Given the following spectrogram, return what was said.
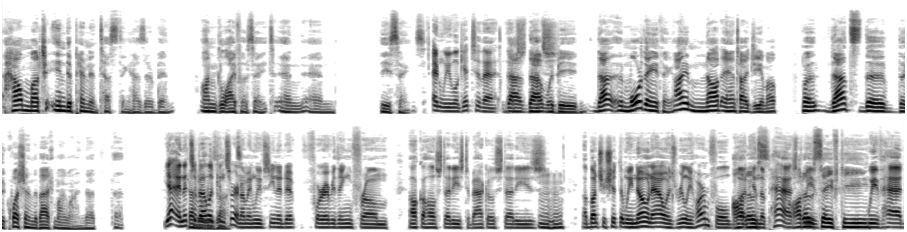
uh, how much independent testing has there been on glyphosate, and and these things. And we will get to that. That's- That that would be that more than anything. I am not anti-GMO, but that's the the question in the back of my mind. That that Yeah, and it's a valid resides. concern. I mean, we've seen it for everything from alcohol studies, tobacco studies, Mhm. a bunch of shit that we know now is really harmful. But Auto- in the past, auto we've, safety. we've had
